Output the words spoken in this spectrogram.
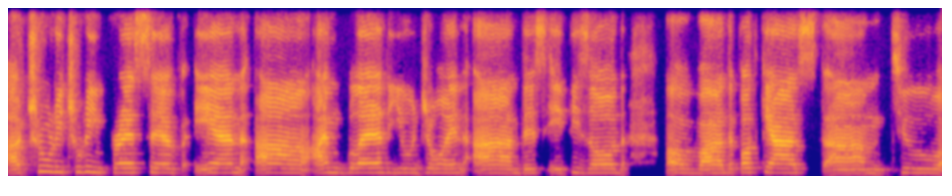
uh, truly, truly impressive. And uh, I'm glad you joined uh, this episode of uh, the podcast um, to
